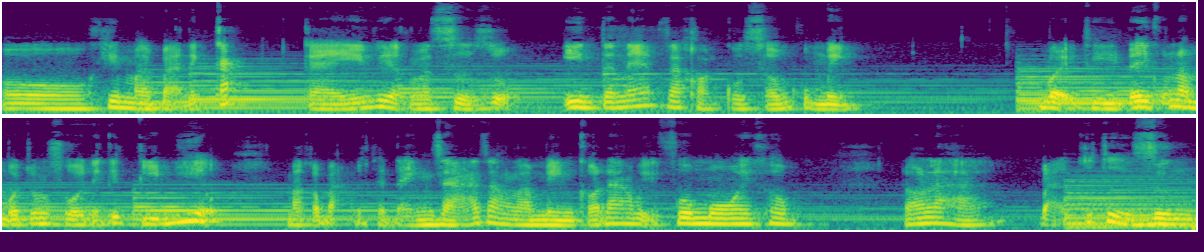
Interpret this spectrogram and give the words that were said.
Ồ, khi mà bạn ấy cắt cái việc là sử dụng internet ra khỏi cuộc sống của mình. Vậy thì đây cũng là một trong số những cái tín hiệu mà các bạn có thể đánh giá rằng là mình có đang bị FOMO hay không. Đó là bạn cứ thử dừng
